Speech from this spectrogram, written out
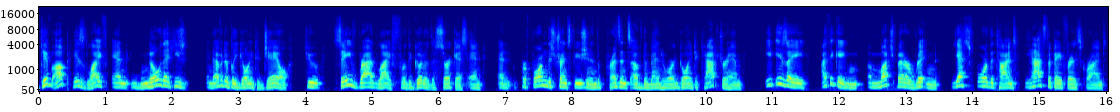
give up his life and know that he's inevitably going to jail to save Brad life for the good of the circus and and perform this transfusion in the presence of the men who are going to capture him. It is a I think a, a much better written yes for the times he has to pay for his crimes.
